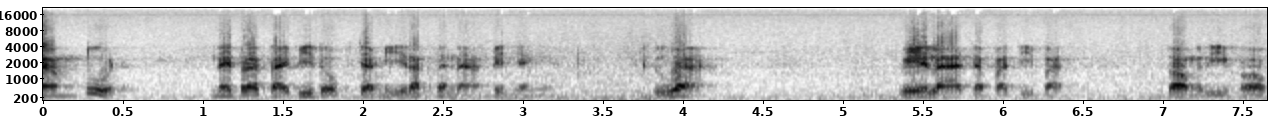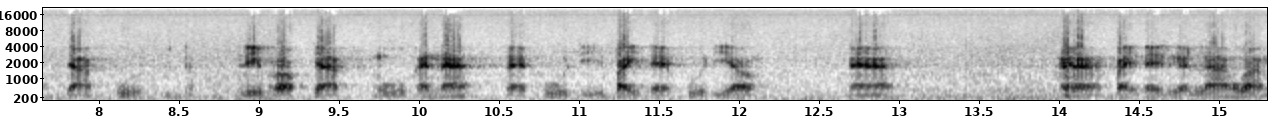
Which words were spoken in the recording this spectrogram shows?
คำพูด ในพระไตรปิฎกจะมีลักษณะเป็นอย่างนี้คือว่าเวลาจะปฏิบัติ ต้องรีบออกจากผู้รีบออกจากหมู่คณะ แต่ผู้ดีไปแต่ผู้เดียว นะไปในเรือนล่างว่าง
